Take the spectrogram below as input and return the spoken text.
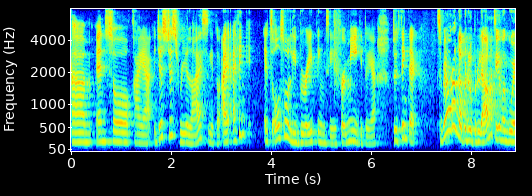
Um, and so kayak just just realize gitu. I I think it's also liberating sih for me gitu ya to think that sebenarnya orang nggak peduli peduli amat sih sama gue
